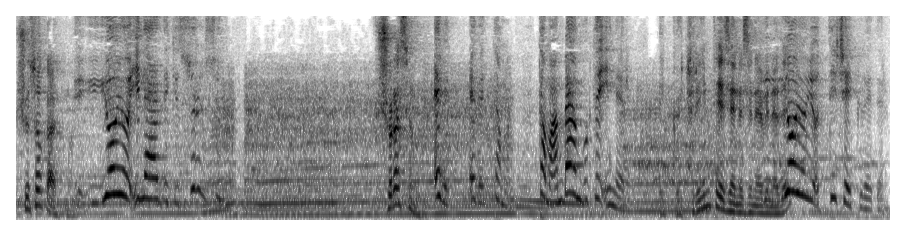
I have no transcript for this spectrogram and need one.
Şu sokak mı? E, Yo yo ilerideki sürün sürün. Şurası mı? Evet evet tamam. Tamam ben burada inerim. E, götüreyim teyzenizin evine de. Yo yo yo teşekkür ederim.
